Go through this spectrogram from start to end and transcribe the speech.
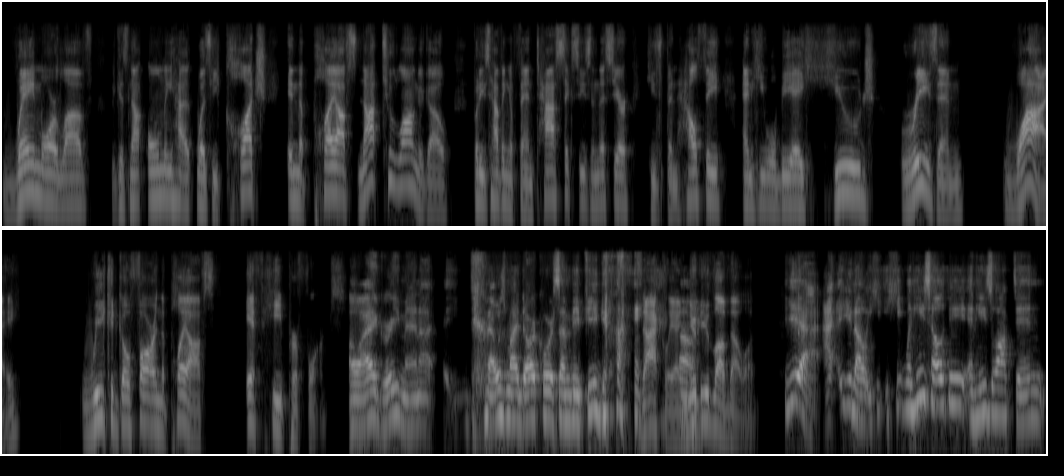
way more love because not only was he clutch in the playoffs not too long ago, but he's having a fantastic season this year. He's been healthy, and he will be a huge reason why we could go far in the playoffs if he performs. Oh, I agree, man. I, that was my dark horse MVP guy. Exactly. I Um, knew you'd love that one. Yeah, I, you know, he, he when he's healthy and he's locked in,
